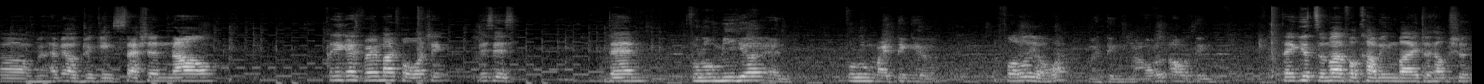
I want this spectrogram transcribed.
Uh, we're having our drinking session now. Thank you guys very much for watching. This is Dan. Follow me here and follow my thing here. Follow your what? My thing, my our, our thing. Thank you, Ziman, for coming by to help shoot.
